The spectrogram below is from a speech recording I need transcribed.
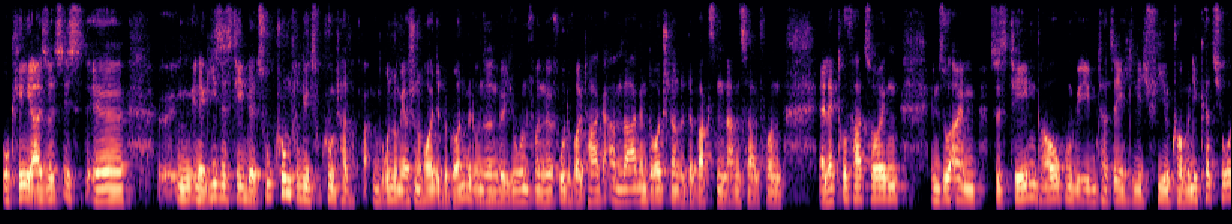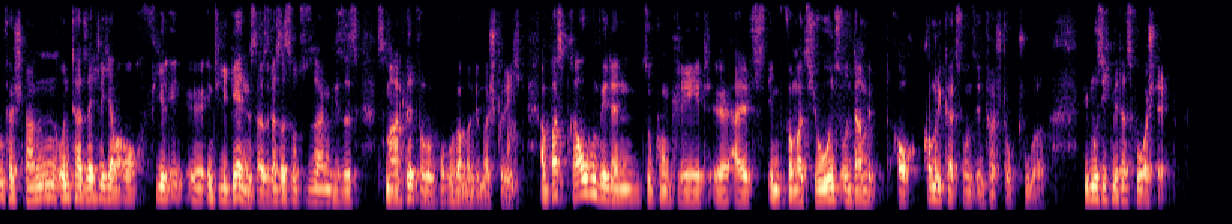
Okay, also es ist äh, im Energiesystem der Zukunft und die Zukunft hat im Grunde genommen ja schon heute begonnen mit unseren Millionen von äh, Photovoltaikanlagen in Deutschland und der wachsenden Anzahl von Elektrofahrzeugen. In so einem System brauchen wir eben tatsächlich viel Kommunikation verstanden und tatsächlich aber auch viel äh, Intelligenz. Also das ist sozusagen dieses Smart Grid, worüber man immer spricht. Aber was brauchen wir denn so konkret äh, als Informations- und damit auch Kommunikationsinfrastruktur. Wie muss ich mir das vorstellen?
